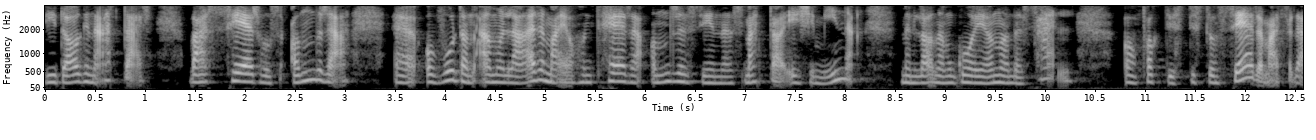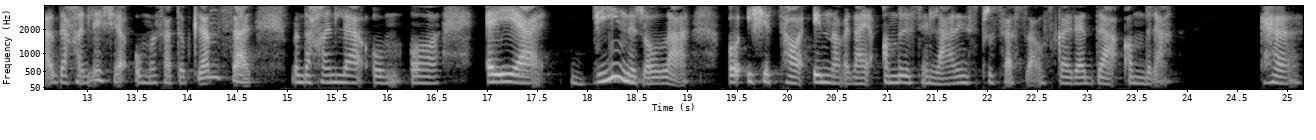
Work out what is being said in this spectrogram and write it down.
de dagene etter. Hva jeg ser hos andre. Eh, og hvordan jeg må lære meg å håndtere andre sine smerter, ikke mine, men la dem gå gjennom det selv. Og faktisk distansere meg for det. Det handler ikke om å sette opp grenser, men det handler om å eie din rolle og ikke ta innover deg andres læringsprosesser og skal redde andre.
